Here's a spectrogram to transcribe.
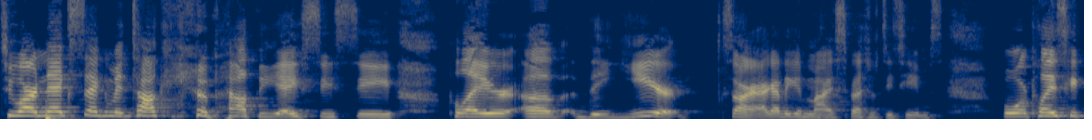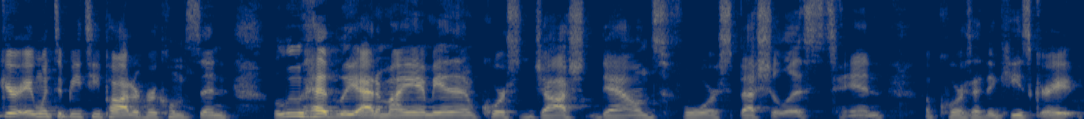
to our next segment talking about the ACC Player of the Year. Sorry, I got to give my specialty teams. For place kicker, it went to BT Potter for Clemson, Lou Hedley out of Miami, and then, of course, Josh Downs for specialist. And, of course, I think he's great,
